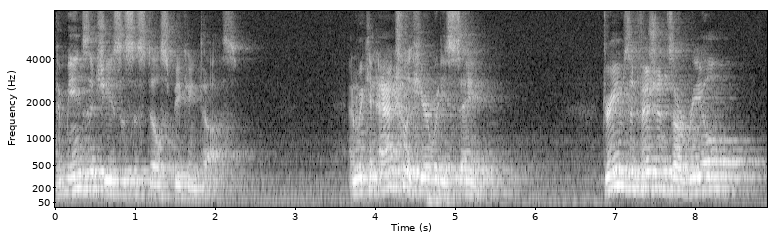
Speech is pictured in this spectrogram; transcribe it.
it means that Jesus is still speaking to us. And we can actually hear what he's saying. Dreams and visions are real,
